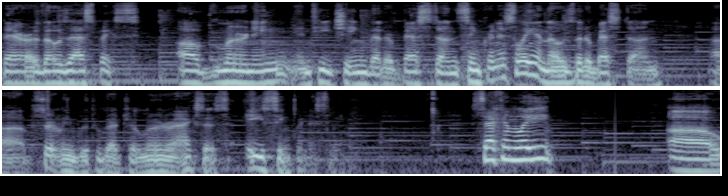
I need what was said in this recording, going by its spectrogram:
There are those aspects of learning and teaching that are best done synchronously and those that are best done uh, certainly with regard to learner access, asynchronously. Secondly, uh,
